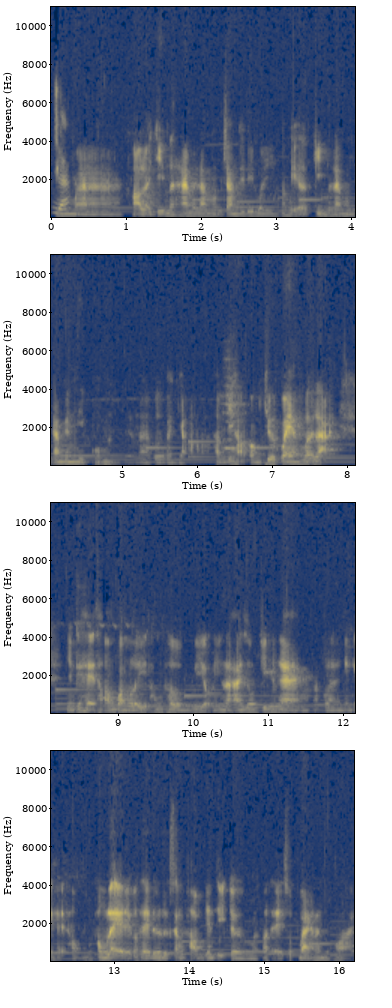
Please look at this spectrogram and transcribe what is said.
Dạ. nhưng mà họ lại chiếm tới 25 phần trăm GDP có nghĩa là 95 phần trăm doanh nghiệp của mình là vừa và nhỏ. Thậm chí họ còn chưa quen với lại những cái hệ thống quản lý thông thường ví dụ như là ISO 9000 hoặc là những cái hệ thống thông lệ để có thể đưa được sản phẩm trên thị trường mà có thể xuất bán ra nước ngoài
